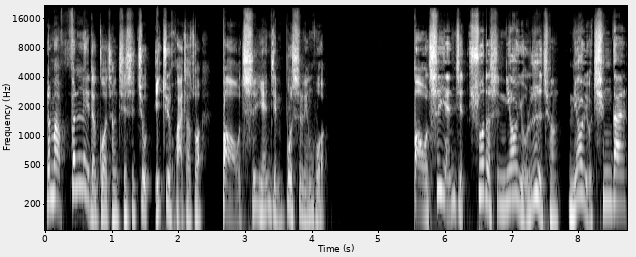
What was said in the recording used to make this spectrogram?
那么分类的过程其实就一句话，叫做保持严谨，不失灵活。保持严谨，说的是你要有日程，你要有清单，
